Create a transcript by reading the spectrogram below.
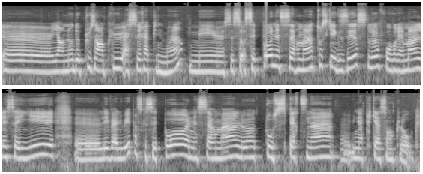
euh, il y en a de plus en plus assez rapidement, mais euh, c'est ça. C'est pas nécessairement tout ce qui existe. Là, faut vraiment l'essayer, euh, l'évaluer parce que c'est pas nécessairement là, aussi pertinent euh, une application que l'autre.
